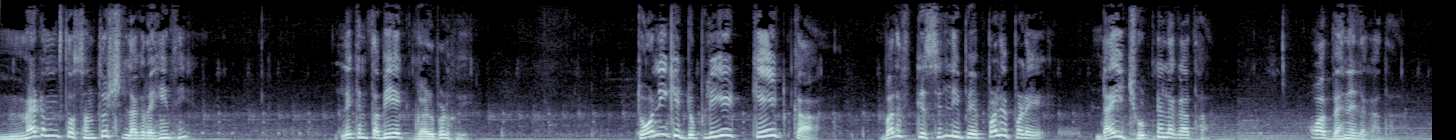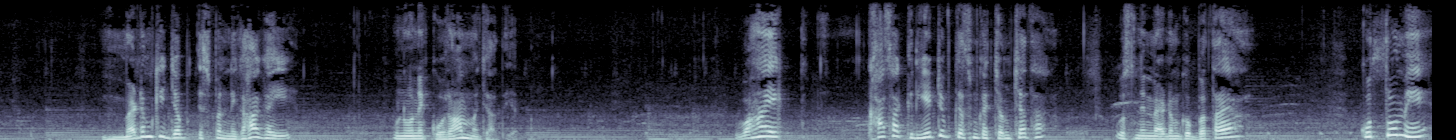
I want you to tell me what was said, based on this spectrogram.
मैडम तो संतुष्ट लग रही थी, लेकिन तभी एक गड़बड़ हुई। टोनी के डुप्लीकेट केट का बर्फ़ की सिल्ली पे पड़े पड़े डाई छूटने लगा था और बहने लगा था। मैडम की जब इस पर निगाह गई उन्होंने कोराम मचा दिया। वहाँ एक खासा क्रिएटिव किस्म का चमचा था। उसने मैडम को बताया, कुत्तों में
